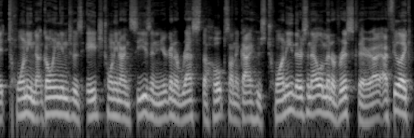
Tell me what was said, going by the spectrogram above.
at 20, not going into his age 29 season, and you're going to rest the hopes on a guy who's 20, there's an element of risk there. I, I feel like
